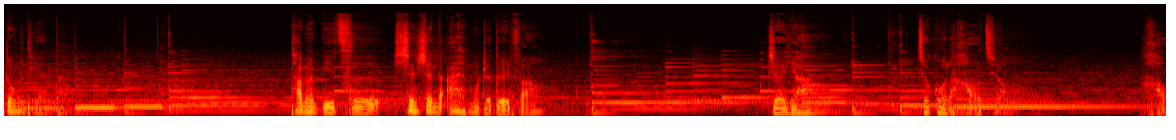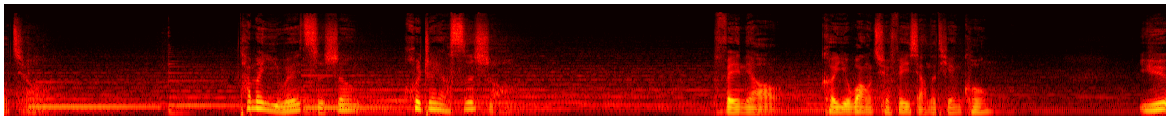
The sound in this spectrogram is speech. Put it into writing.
冬天的，他们彼此深深的爱慕着对方，这样就过了好久，好久。他们以为此生会这样厮守。飞鸟可以忘却飞翔的天空。鱼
